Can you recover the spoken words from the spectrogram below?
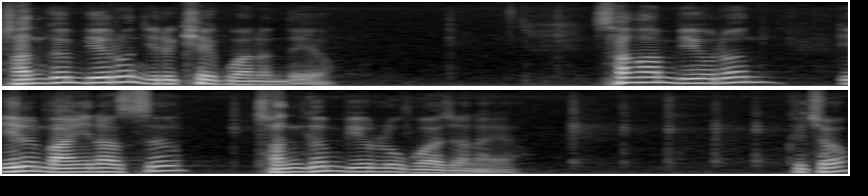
잔금 비율은 이렇게 구하는데요. 상환 비율은 1 마이너스 잔금 비율로 구하잖아요. 그렇죠?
